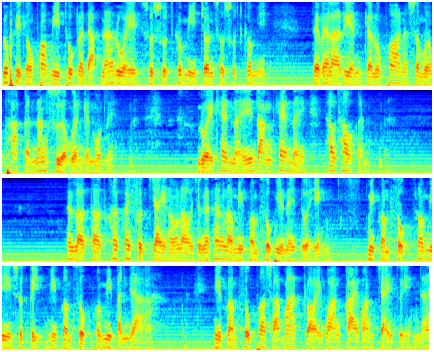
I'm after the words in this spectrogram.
ลูกศิษย์หลวงพ่อมีทุกระดับนะรวยสุดๆ ก็มีจนสุดๆก็มี แต่เวลาเรียนกับหลวงพ่อนะเสมอภาคกันนั่งเสือเหมือนกันหมดเลยรวยแค่ไหนดังแค่ไหนเท่าๆกันนั้นเราต้องค่อยๆ ฝึกใจของเราจนกระทั่งเรามีความสุขอยู่ในตัวเอง มีความสุข เพราะมีสติ มีความสุข เพราะมีปัญญา มีความสุข เพราะสามารถปล่อยวางกายวางใจตัวเองได้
